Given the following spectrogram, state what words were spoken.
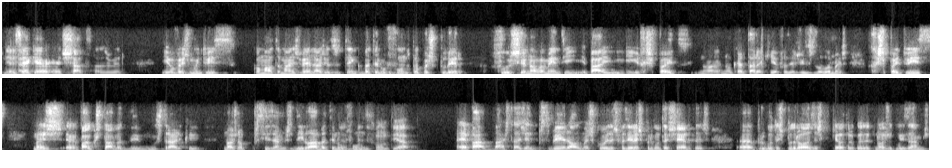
yeah. isso é que é, é, chato, estás a ver? E eu vejo muito isso com a malta mais velha, às vezes tem que bater no fundo para depois poder florescer novamente e, pá, e, e respeito, não, é, não quero estar aqui a fazer juízes de valor, mas respeito isso, mas pá, gostava de mostrar que nós não precisamos de ir lá bater no fundo. fundo yeah. É basta a gente perceber algumas coisas, fazer as perguntas certas, uh, perguntas poderosas, que é outra coisa que nós utilizamos,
